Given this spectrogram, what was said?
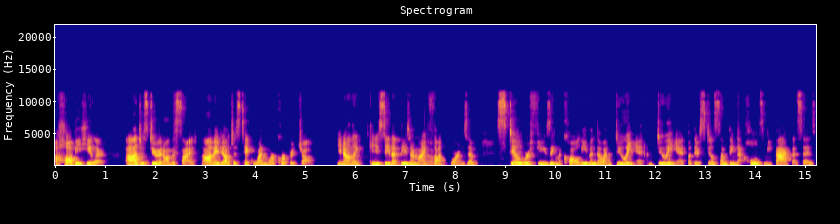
a hobby healer. I'll just do it on the side. Oh, maybe I'll just take one more corporate job. You know, like, can you see that these are my yeah. thought forms of still refusing the call, even though I'm doing it, I'm doing it, but there's still something that holds me back that says,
